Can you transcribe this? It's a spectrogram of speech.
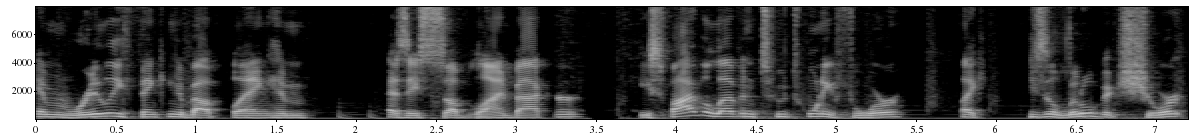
am really thinking about playing him as a sub linebacker. He's 5'11, 224. Like, he's a little bit short,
